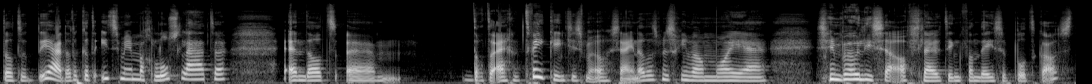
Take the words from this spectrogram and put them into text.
dat, ja, dat ik het iets meer mag loslaten. En dat, um, dat er eigenlijk twee kindjes mogen zijn. Dat is misschien wel een mooie symbolische afsluiting van deze podcast.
